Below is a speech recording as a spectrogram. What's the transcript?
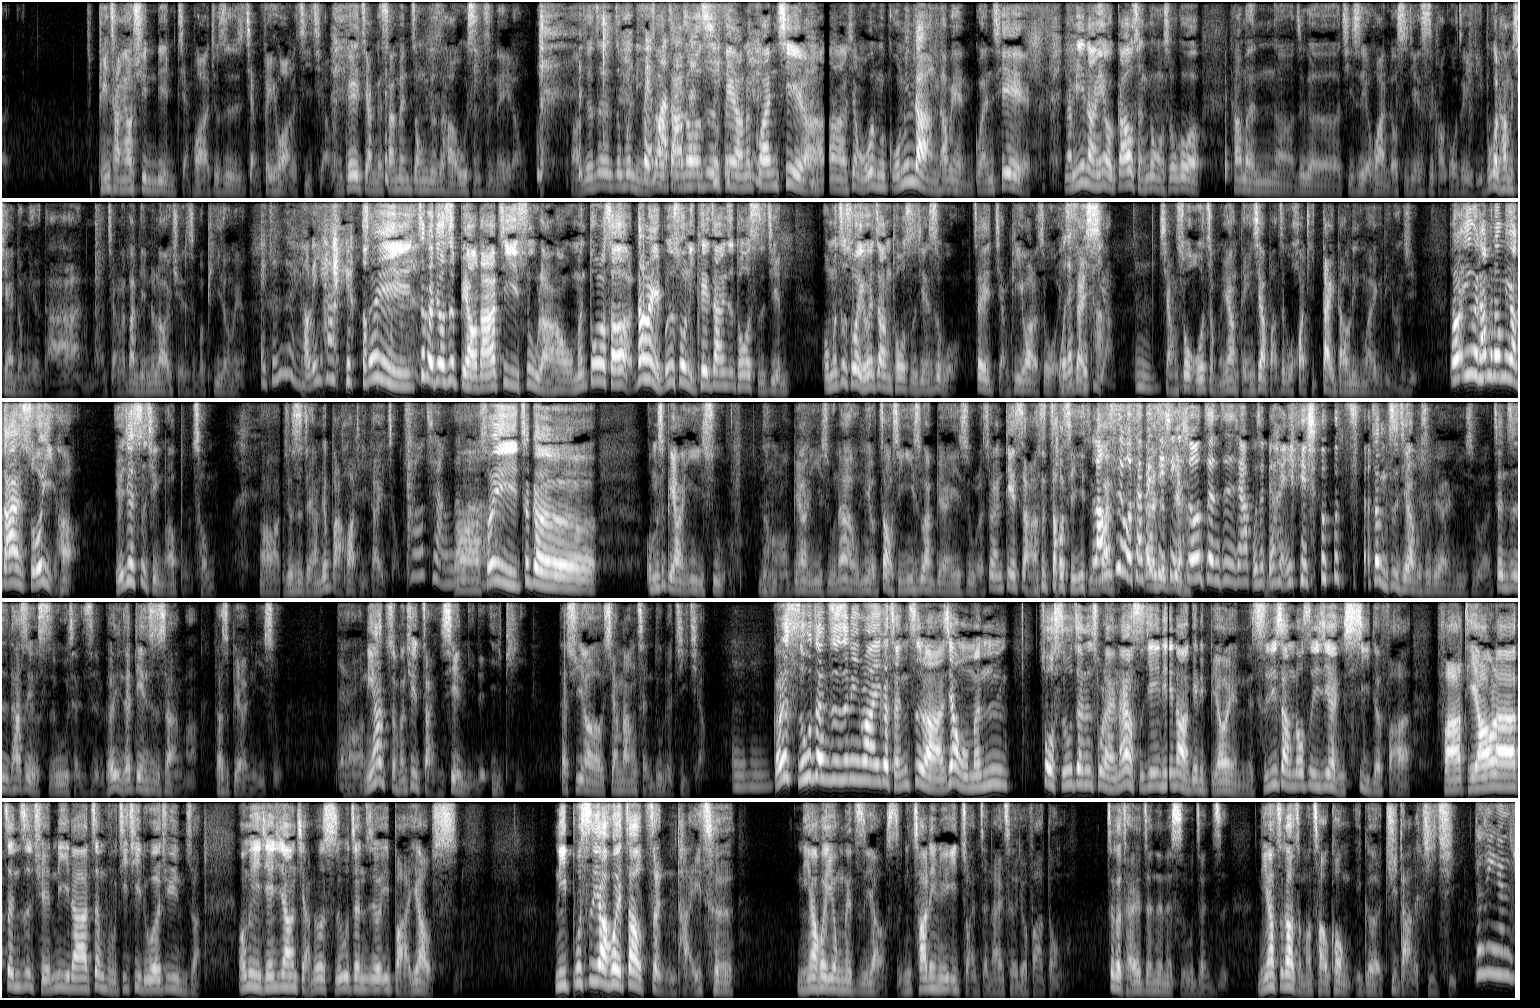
平常要训练讲话，就是讲废话的技巧。你可以讲个三分钟，就是毫无实质内容。啊，就这这问题，我知道大家都是非常的关切啦。啊，像我问国民党，他们也很关切。那民党也有高层跟我说过，他们啊，这个其实有花很多时间思考过这一题，不过他们现在都没有答案。啊，讲了半天都绕一圈，什么屁都没有。哎，真的好厉害哦。所以这个就是表达技术了哈。我们多多少少，当然也不是说你可以这样一直拖时间。我们之所以会这样拖时间，是我。在讲屁话的时候，我一直在想，嗯，想说我怎么样，等一下把这个话题带到另外一个地方去。当然，因为他们都没有答案，所以哈，有一件事情我要补充，哦，就是怎样，就把话题带走。超强的啊！所以这个我们是表演艺术，哦，表演艺术。那我们有造型艺术和表演艺术了。虽然电视好像是造型艺术，老师我才被提醒说，政治家不是表演艺术者。政治家不是表演艺术啊，政治它是有实物层次的。可是你在电视上啊，它是表演艺术。哦，你要怎么去展现你的议题？它需要相当程度的技巧。嗯哼，可是实物政治是另外一个层次啦。像我们做实物政治出来，哪有时间一天到晚给你表演的？实际上都是一些很细的法法条啦、政治权利啦、政府机器如何去运转。我们以前经常讲，说实物政治就一把钥匙，你不是要会造整台车，你要会用那只钥匙，你插进去一转，整台车就发动。这个才是真正的实物政治。你要知道怎么操控一个巨大的机器。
